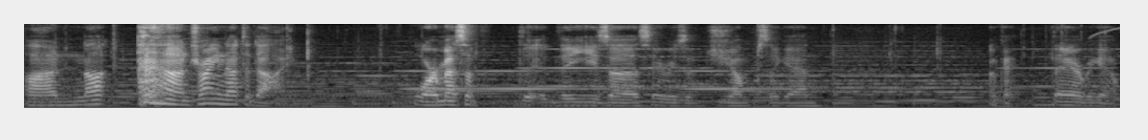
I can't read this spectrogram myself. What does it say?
on not on trying not to die or mess up th these uh, series of jumps again. Okay, there we go.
